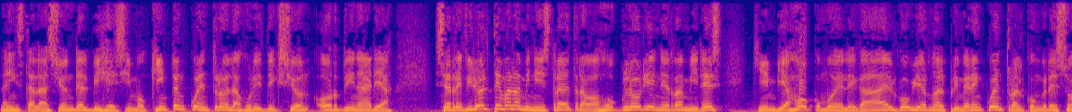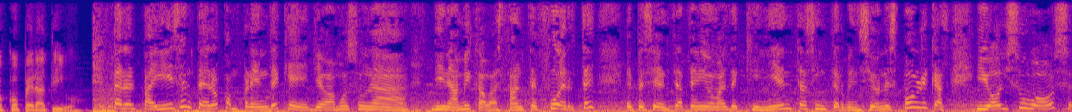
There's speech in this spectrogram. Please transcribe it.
la instalación del vigésimo quinto encuentro de la jurisdicción ordinaria. Se refirió al tema la ministra de Trabajo Gloria Inés Ramírez, quien viajó como delegada del gobierno al primer encuentro al Congreso Cooperativo. Pero el país entero comprende que llevamos una dinámica bastante fuerte. El presidente ha tenido más de 500 intervenciones públicas y hoy su voz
